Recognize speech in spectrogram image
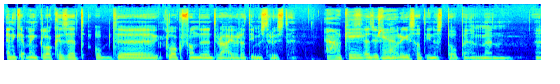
En ik heb mijn klok gezet op de klok van de driver dat hij moest rusten. ah, oké. Zes uur s ja. morgens had hij een stop en mijn eh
